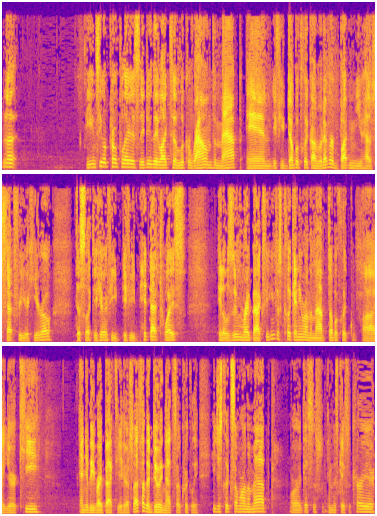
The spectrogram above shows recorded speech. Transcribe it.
You can see what pro players they do. They like to look around the map, and if you double click on whatever button you have set for your hero to select your hero, if you if you hit that twice, it'll zoom right back. So you can just click anywhere on the map, double click uh, your key, and you'll be right back to your hero. So that's how they're doing that so quickly. He just clicks somewhere on the map, or I guess this, in this case a courier,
